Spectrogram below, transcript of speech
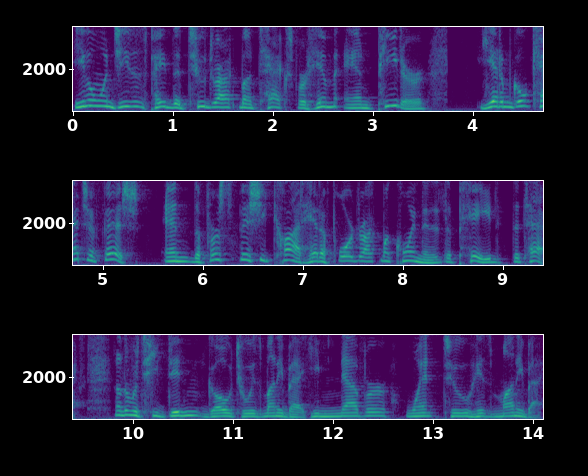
Even when Jesus paid the two drachma tax for him and Peter, he had him go catch a fish. And the first fish he caught had a four drachma coin in it that paid the tax. In other words, he didn't go to his money bag. He never went to his money bag.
